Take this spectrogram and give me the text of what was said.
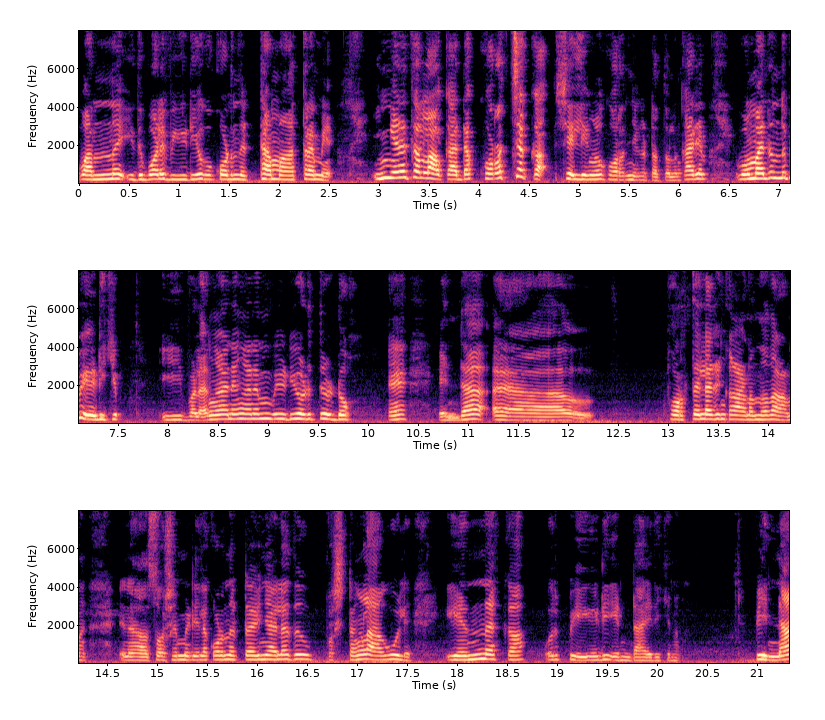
വന്ന് ഇതുപോലെ വീഡിയോ ഒക്കെ കൊണ്ടുവന്നിട്ടാൽ മാത്രമേ ഇങ്ങനത്തെ ഉള്ള ആൾക്കാരുടെ കുറച്ചൊക്കെ ശല്യങ്ങൾ കുറഞ്ഞു കിട്ടത്തുള്ളൂ. കാര്യം ഇവന്മാരൊന്ന് പേടിക്കും. ഇവളെങ്ങാനെങ്ങാനും വീഡിയോ എടുത്തിടോ? ഏ? എന്റെ പുറത്തെല്ലാവരും കാണുന്നതാണ്. പിന്നെ സോഷ്യൽ മീഡിയയിലൊക്കെ കൊണ്ടുവന്നിട്ട് കഴിഞ്ഞാൽ അത് പ്രശ്നങ്ങളാകൂലേ? എന്നൊക്കെ ഒരു പേടി ഉണ്ടായിരിക്കണം. പിന്നെ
